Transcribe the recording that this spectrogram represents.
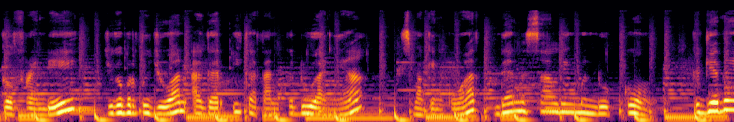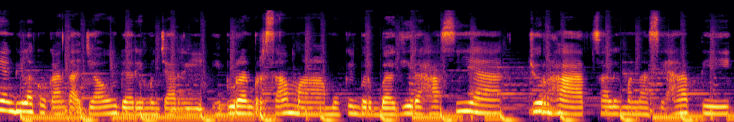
Girlfriend Day juga bertujuan agar ikatan keduanya semakin kuat dan saling mendukung. Kegiatan yang dilakukan tak jauh dari mencari hiburan bersama, mungkin berbagi rahasia, curhat, saling menasihati,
